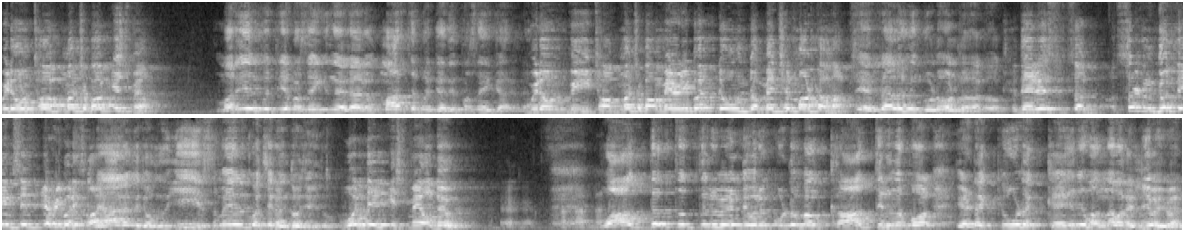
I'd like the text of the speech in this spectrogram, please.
We don't talk much about Ishmael. മറിയെ പറ്റി പ്രസംഗിക്കുന്ന എല്ലാവരും മാർത്തെ പറ്റി അധികം പ്രസംഗിക്കാറില്ല We don't we talk much about Mary, but don't uh, mention Martha much. പക്ഷെ എല്ലാവരും ഗുണമുണ്ട് നല്ലതൊക്കെ There is some, certain good things in everybody's life. ഞാനങ്ങ് ചോദിക്കുന്നത് ഈ ഇസ്മയിൽ കൊച്ചിന് എന്തോ ചെയ്തു What did Ishmael do? വാഗ്ദത്വത്തിന് വേണ്ടി ഒരു കുടുംബം കാത്തിരുന്നപ്പോൾ ഇടയ്ക്കൂടെ കയറി വന്നവനല്ലയോ ഇവൻ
